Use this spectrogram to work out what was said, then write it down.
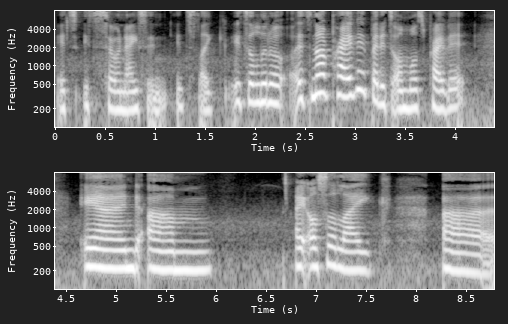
it's it's so nice and it's like it's a little it's not private but it's almost private and um I also like uh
